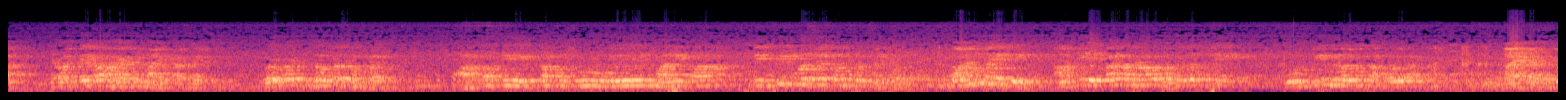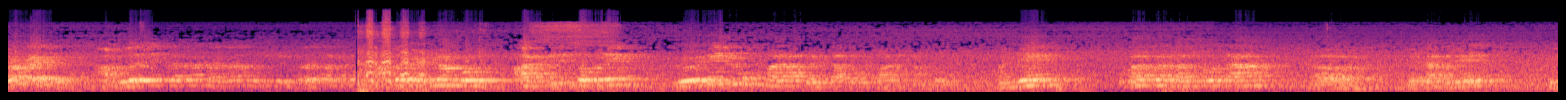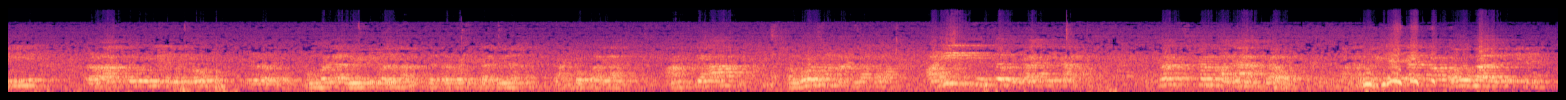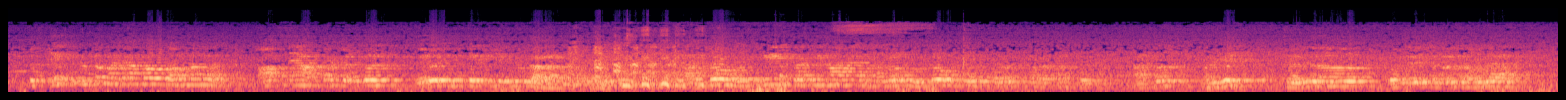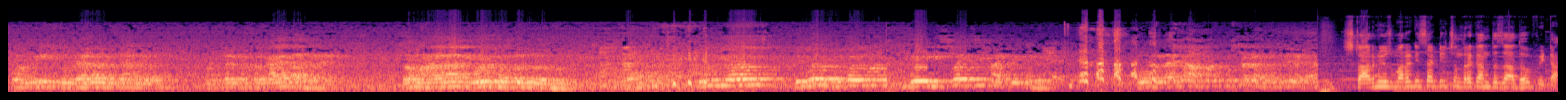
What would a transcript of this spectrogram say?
तेव्हा तेरा भागाची मालिका असायची. बरोबर? लवकर संपायची आता ती एकतापासून वगैरे मालिका तीन तीन वर्ष संपत नाही चालू नाही ते आमची एका लग्नावर बसतच नाही. दोन तीन लग्न दाखवावे लागतात बरोबर आहे. आपलं एक लग्न करताना मुश्किल खरंच लागतं. आपलं भेटलं कोण? अगदी सगळे मला भेटतात म्हणून मला सांगतो. म्हणजे तुम्हाला तर सांगतो त्या याच्यामध्ये मी प्रवास करून गेलो मुंबईला भेटीवरनं छत्रपती टर्मिनस घाटकोपरला आणि त्या समोरच्या माणसाचा अडीच इंच बुटाची का चटकन माझ्या अंगावर. धावून घालायचं की नाही. तर एक मिनिट माझ्या अंगावर धावून आलं असं उलटी प्रतिमा सगळं उलट होतं परत परत असतो. असं म्हणजे चंद्र वगैरे सगळं द्या पण मी तुझ्याला विचारलं म्हटलं कसं काय झालंय तर म्हणाला दिवस दिवस हे ईश्वरची माझी आपण स्टार न्यूज मराठीसाठी चंद्रकांत जाधव विटा.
